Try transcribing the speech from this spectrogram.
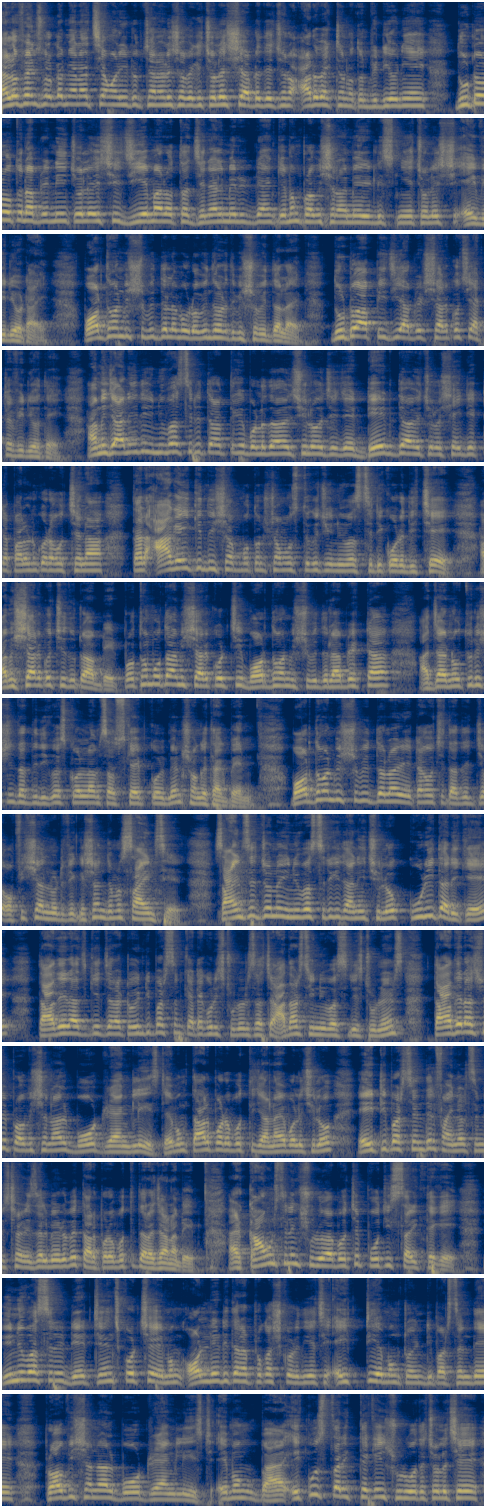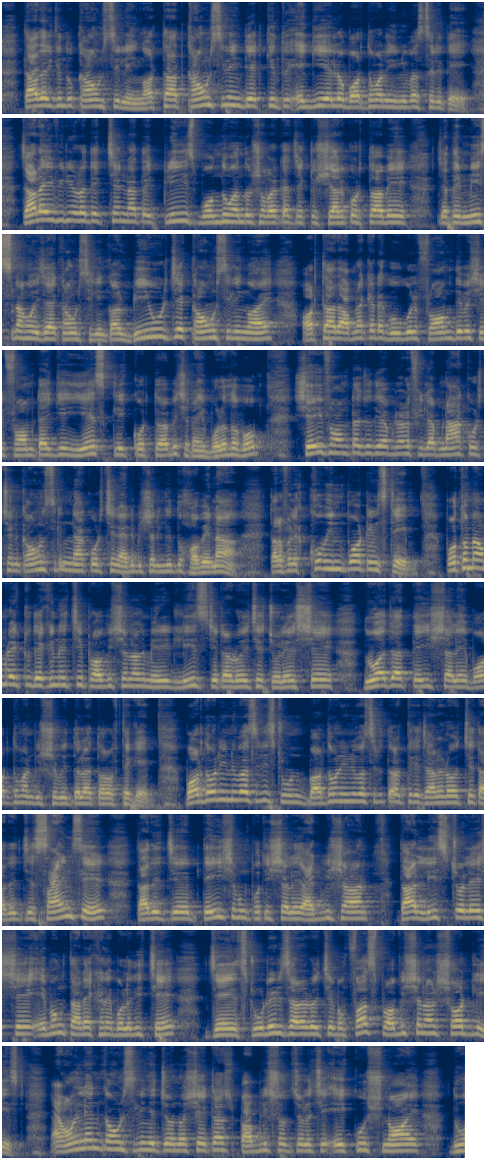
Hello friends welcome জানাচ্ছি আমার YouTube চ্যানেলে সবাইকে চলে এসেছি আপনাদের জন্য আরও একটা নতুন ভিডিও নিয়ে। দুটো নতুন আপডেট নিয়ে চলে এসেছি। জিএমআর অর্থাৎ জেনারেল মেরিট র্যাঙ্ক এবং প্রফেশনাল মেরিট লিস্ট নিয়ে চলে এসেছি এই ভিডিওটায় বর্ধমান বিশ্ববিদ্যালয় এবং রবীন্দ্রভারতী বিশ্ববিদ্যালয়। দুটো পিজি আপডেট শেয়ার করছি একটা ভিডিওতে আমি জানি যে ইউনিভার্সিটির তরফ থেকে বলে দেওয়া হয়েছিল যে যে ডেট দেওয়া হয়েছিল সেই ডেটটা পালন করা হচ্ছে না। তার আগেই কিন্তু হিসাব মতন সমস্ত কিছু ইউনিভার্সিটি করে দিচ্ছে। আমি শেয়ার করছি দুটো আপডেট প্রথমত আমি শেয়ার করছি বর্ধমান বিশ্ববিদ্যালয় আপডেটটা আর যারা নতুন তাদের রিকোয়েস্ট করলাম সাবস্ক্রাইব করবেন, সঙ্গে থাকবেন। বর্ধমান বিশ্ববিদ্যালয়ের এটা হচ্ছে তাদের যে অফিসিয়াল নোটিফিকেশান যেমন সায়েন্সের সায়েন্সের জন্য ইউনিভার্সিটিকে জানিয়েছিল কুড়ি তারিখে তাদের আজকে যারা টোয়েন্টি পার্সেন্ট ক্যাটাগরি স্টুডেন্টস আছে আদার্স ইউনিভার্সিটি স্টুডেন্টস তাদের আসবে প্রফেশনাল বোর্ড র্যাঙ্ক লিস্ট এবং তার পরবর্তী জানায় বলেছিল এইটি পার্সেন্টদের ফাইনাল সেমিস্টার রেজাল্ট বেরোবে, তার পরবর্তী তারা জানাবে। আর কাউন্সিলিং শুরু হবে হচ্ছে পঁচিশ তারিখ থেকে। ইউনিভার্সিটির ডেট চেঞ্জ করছে এবং অলরেডি তারা প্রকাশ করে দিয়েছে এইটটি এবং টোয়েন্টি পার্সেন্টদের প্রভিশনাল বোর্ড র্যাঙ্ক লিস্ট এবং একুশ তারিখ থেকেই শুরু হতে চলেছে তাদের কিন্তু কাউন্সিলিং অর্থাৎ কাউন্সিলিং ডেট কিন্তু এগিয়ে এলো বর্ধমান ইউনিভার্সিটিতে। যারা এই ভিডিওটা দেখছেন না, তাই প্লিজ বন্ধুবান্ধব সবার কাছে একটু শেয়ার করতে হবে যাতে মিস না হয়ে যায় কাউন্সিলিং কারণ বিউর যে কাউন্সিলিং হয়, অর্থাৎ আপনাকে একটা গুগল ফর্ম দেবে, সেই ফর্মটায় গিয়ে ইয়েস ক্লিক করতে হবে, সেটা আমি বলে দেবো। সেই ফর্মটা যদি আপনারা ফিল আপ না করছেন কাউন্সিলিং না করছেন অ্যাডমিশন কিন্তু হবে না। তার ফলে খুব ইম্পর্টেন্ট স্টেপ প্রথমে আমরা একটু দেখে নিচ্ছি প্রভিশনাল মেরিট লিস্ট যেটা রয়েছে, চলে এসছে দু হাজার তেইশ সালে বর্ধমান বিশ্ববিদ্যালয়ের তরফ থেকে, বর্ধমান ইউনিভার্সিটি স্টুডেন্ট, বর্ধমান ইউনিভার্সিটির তরফ থেকে জানানো হচ্ছে তাদের যে সায়েন্সের, তাদের যে তেইশ এবং পঁচিশ সালে অ্যাডমিশান, তার লিস্ট চলে এসছে এবং তারা এখানে বলে দিচ্ছে যে স্টুডেন্টস যারা রয়েছে এবং first provisional short list online কাউন্সিলিংয়ের জন্য সেটা পাবলিশ হতে চলেছে একুশ নয় দু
